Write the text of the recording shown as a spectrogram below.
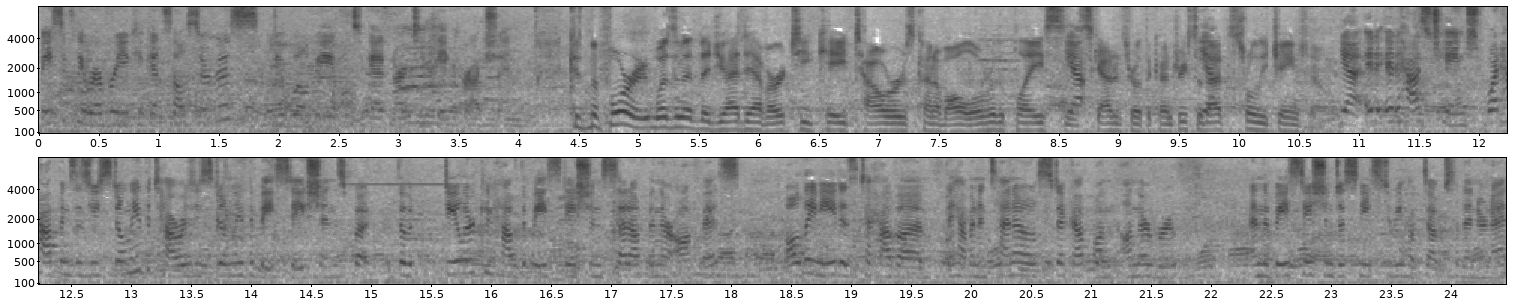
basically, wherever you can get cell service, you will be able to get an RTK correction. Because before, wasn't it that you had to have RTK towers kind of all over the place and scattered throughout the country? So Yeah. that's totally changed now. Yeah, it, it has changed. What happens is you still need the towers, you still need the base stations, but the dealer can have the base station set up in their office. All they need is to have a they have an antenna stick up on, on their roof, and the base station just needs to be hooked up to the internet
